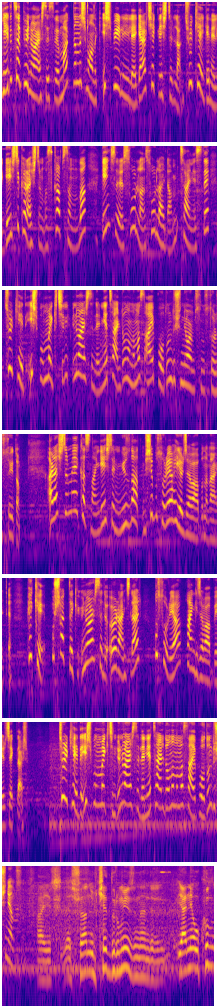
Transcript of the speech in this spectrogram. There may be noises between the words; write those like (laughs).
Yeditepe Üniversitesi ve MAK Danışmanlık işbirliğiyle gerçekleştirilen Türkiye geneli gençlik araştırması kapsamında gençlere sorulan sorulardan bir tanesi de Türkiye'de iş bulmak için üniversitelerin yeterli donanıma sahip olduğunu düşünüyor musunuz sorusuydu. Araştırmaya katılan gençlerin %60'ı bu soruya hayır cevabını verdi. Peki Uşak'taki üniversiteli öğrenciler bu soruya hangi cevap verecekler? Türkiye'de iş bulmak için üniversitelerin yeterli donanıma sahip olduğunu düşünüyor musunuz? Hayır. Ya şu an ülke durumu yüzündendir. Yani okul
